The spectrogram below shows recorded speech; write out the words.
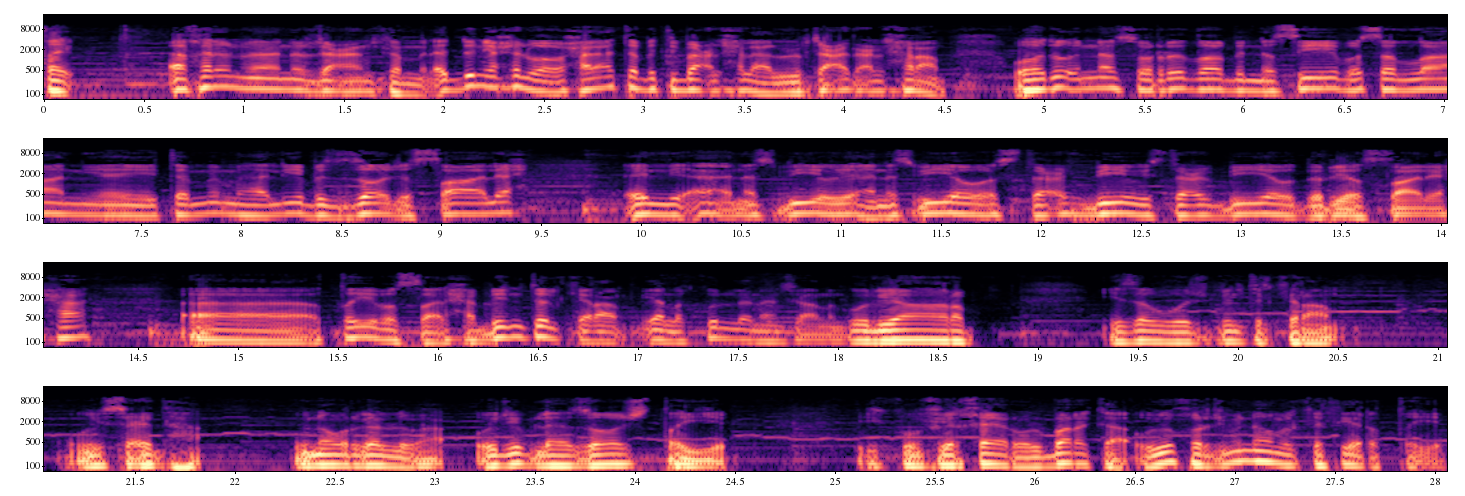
طيب آه، خلينا نرجع نكمل. الدنيا حلوة وحالاتها باتباع الحلال والابتعاد عن الحرام. وهدوء الناس والرضا بالنصيب. وأسأل الله أن يتممها لي بالزوج الصالح اللي أنس بي ويأنس بي واستعف بي ويستعف بي والذرية الصالحة آه، الطيبة الصالحة بنت الكرام. يلا كلنا إن شاء الله نقول يا رب يزوج بنت الكرام ويسعدها وينور قلبها ويجيب لها زوج طيب. يكون فيه الخير والبركة ويخرج منهم الكثير الطيب.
